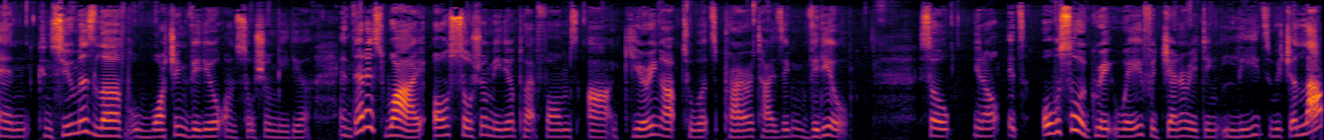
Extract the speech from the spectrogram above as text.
And consumers love watching video on social media. And that is why all social media platforms are gearing up towards prioritizing video. So, you know, it's also a great way for generating leads which allow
